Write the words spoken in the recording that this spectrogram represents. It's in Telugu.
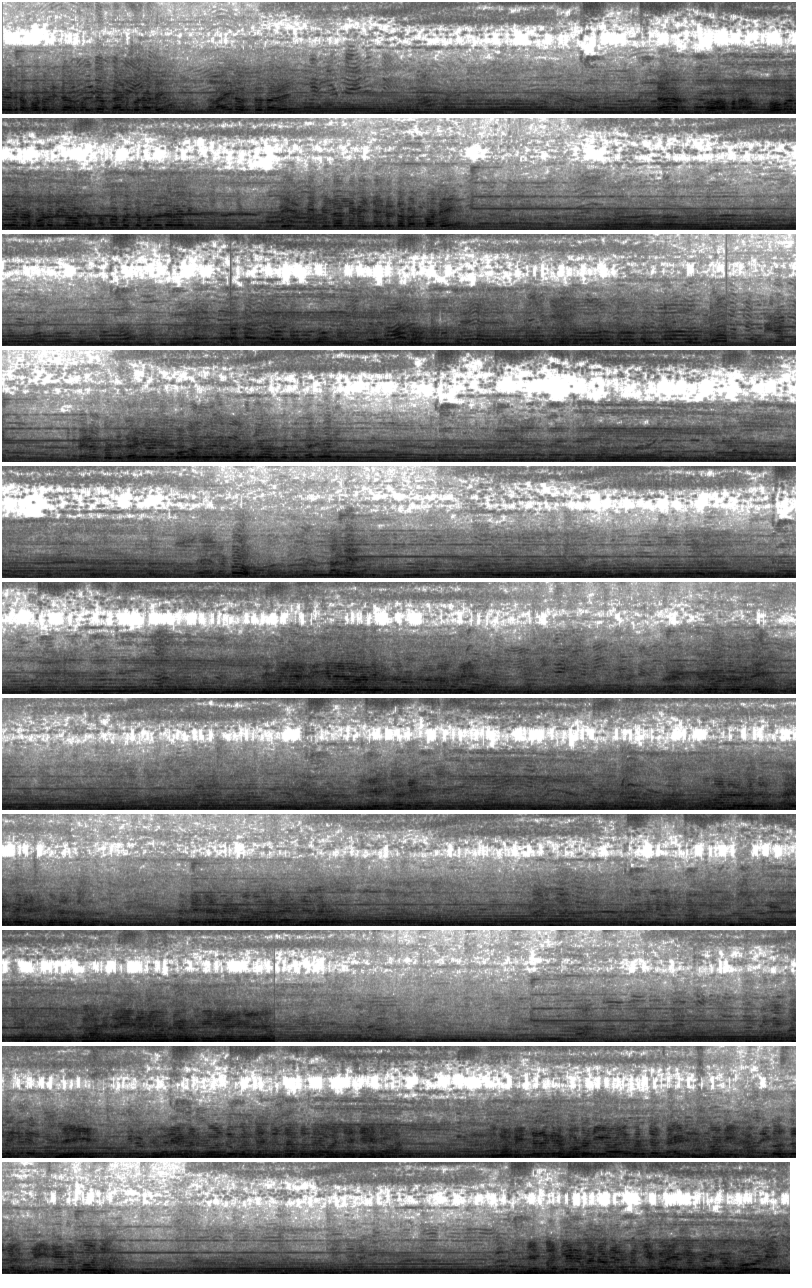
దగ్గర ఫోటో తీసారు కొంచెం సైడ్ కొనండి లైన్ వస్తున్నది. మన గోపాల్ దగ్గర ఫోటో తీయవాలి అమ్మ కొంచెం ముందు జరగండి. ప్లీజ్ మీ పిల్లల్ని మీ చేతులతో పట్టుకోండి. మేడం కొంచెం సైడ్ ఇవ్వండి గోపాల్ దగ్గర ఫోటో తీయాలి కొంచెం సైడ్ ఇవ్వండి go. That's it. కొంచెం సైడ్ పెట్టండి ఫోటోస్ కోసం కొంచెం నిలబడి గోమాత సైడ్ నిలబడి అంటే ఉంటే గారు వేయగలరు ప్లీజ్ ఎవరు కొంచెం తొందర తొందరగా వచ్చేసేయండి. అమ్మ మెట్ల దగ్గర ఫోటో తీయాలి కొంచెం సైడ్ తీసుకోండి. పబ్లిక్ వస్తున్నారు ప్లీజ్ ఏమనుకోవద్దు. రేపు మధ్యాహ్నం వన్ ఓ క్లాక్ నుంచి ఫైవ్ ఓ క్లాక్ దాకా డేస్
